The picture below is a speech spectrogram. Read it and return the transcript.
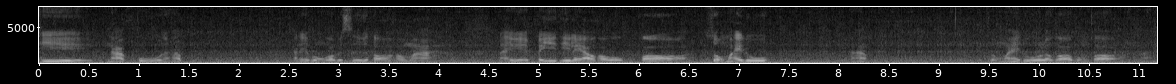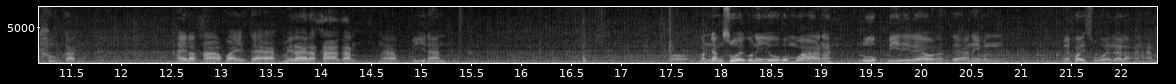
ที่นาคูนะครับ อันนี้ผมก็ไปซื้อต่อเขามา ในปีที่แล้วเขาก็ส่งมาให้ดูนะครับ ส่งมาให้ดูแล้วก็ผมก็ทำกันให้ราคาไปแต่ไม่ได้ราคากันนะครับ ปีนั้นก็มันยังสวยกว่านี้อยู่ผมว่านะรูปปีที่แล้วนะแต่อันนี้มันไม่ค่อยสวยแล้วล่ะนะครับ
